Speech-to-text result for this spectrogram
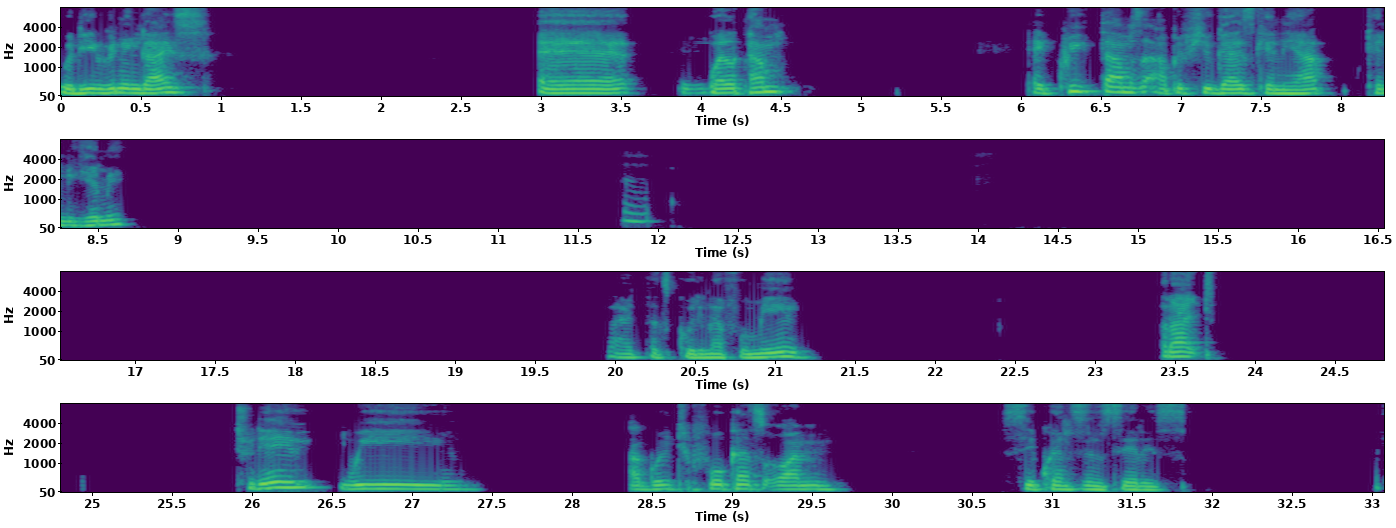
Good evening, guys. Uh, welcome. A quick thumbs up if you guys can hear. Can you hear me? Uh, Right, that's good enough for me. Right. Today we are going to focus on sequencing series,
